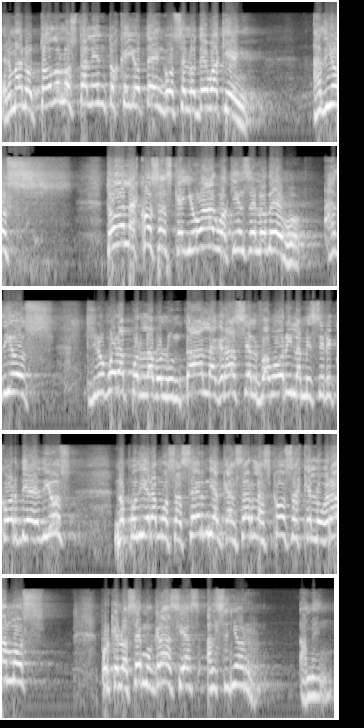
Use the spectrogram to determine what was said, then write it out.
Hermano, todos los talentos que yo tengo se los debo a quién? A Dios. Todas las cosas que yo hago, ¿a quién se lo debo? A Dios. Si no fuera por la voluntad, la gracia, el favor y la misericordia de Dios, no pudiéramos hacer ni alcanzar las cosas que logramos, porque lo hacemos gracias al Señor. Amén.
